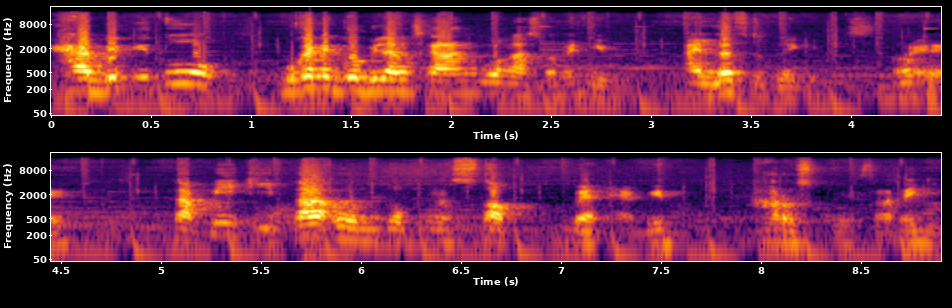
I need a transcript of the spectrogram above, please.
habit itu bukannya gue bilang sekarang gue nggak suka main game. I love to play games. Oke. right? Tapi kita untuk nge-stop bad habit harus punya strategi.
